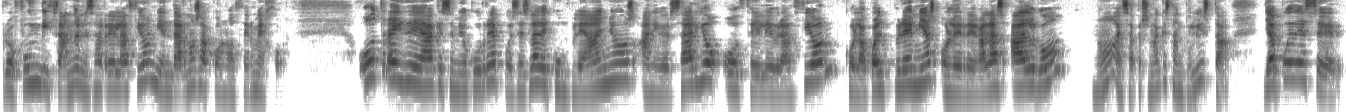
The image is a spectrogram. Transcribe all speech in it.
profundizando en esa relación y en darnos a conocer mejor. Otra idea que se me ocurre pues es la de cumpleaños, aniversario o celebración con la cual premias o le regalas algo ¿no? a esa persona que está en tu lista. Ya puede ser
